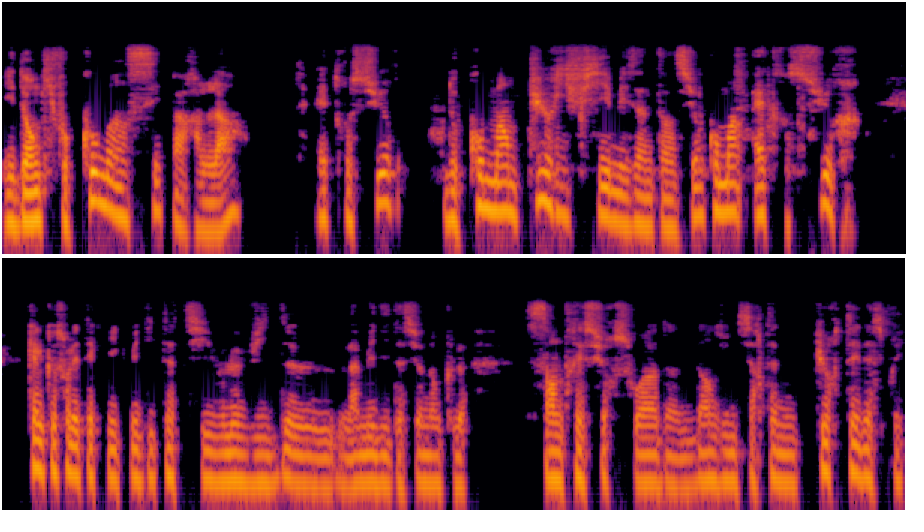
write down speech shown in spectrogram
Et donc, il faut commencer par là, être sûr de comment purifier mes intentions, comment être sûr, quelles que soient les techniques méditatives, le vide, la méditation, donc le centrer sur soi, dans une certaine pureté d'esprit.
